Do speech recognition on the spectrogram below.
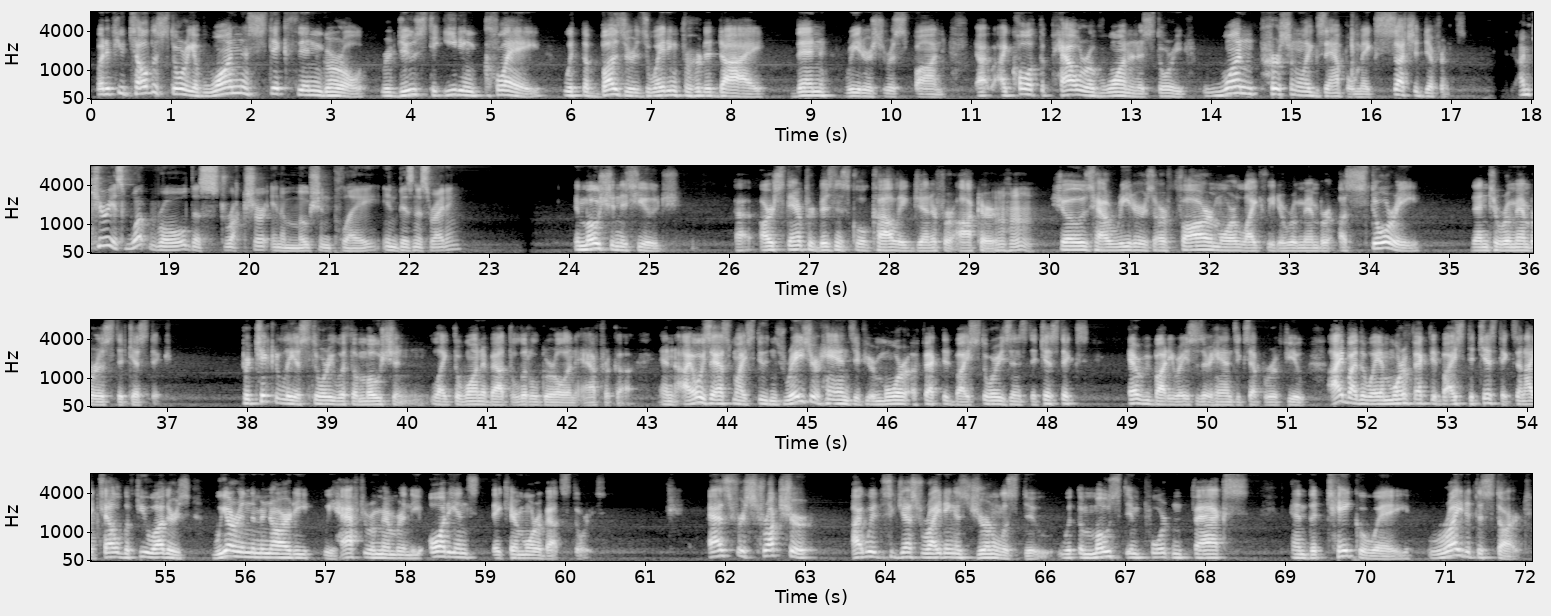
But if you tell the story of one stick thin girl reduced to eating clay with the buzzards waiting for her to die, then readers respond. I call it the power of one in a story. One personal example makes such a difference. I'm curious, what role does structure and emotion play in business writing? Emotion is huge uh, our Stanford Business School colleague, Jennifer Aaker, mm-hmm. shows how readers are far more likely to remember a story than to remember a statistic, particularly a story with emotion, like the one about the little girl in Africa. And I always ask my students raise your hands if you're more affected by stories and statistics. Everybody raises their hands except for a few. I, by the way, am more affected by statistics, and I tell the few others we are in the minority. We have to remember in the audience, they care more about stories. As for structure, I would suggest writing as journalists do, with the most important facts and the takeaway right at the start,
